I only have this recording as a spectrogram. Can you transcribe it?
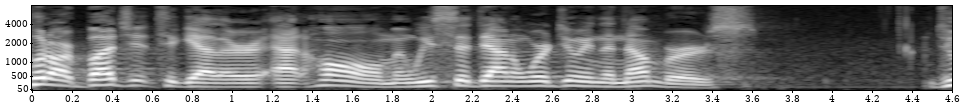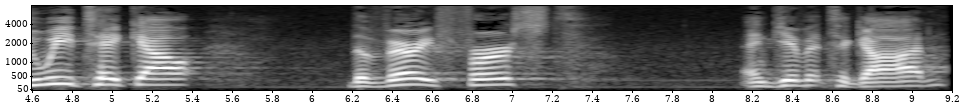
put our budget together at home and we sit down and we're doing the numbers, do we take out the very first and give it to God?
